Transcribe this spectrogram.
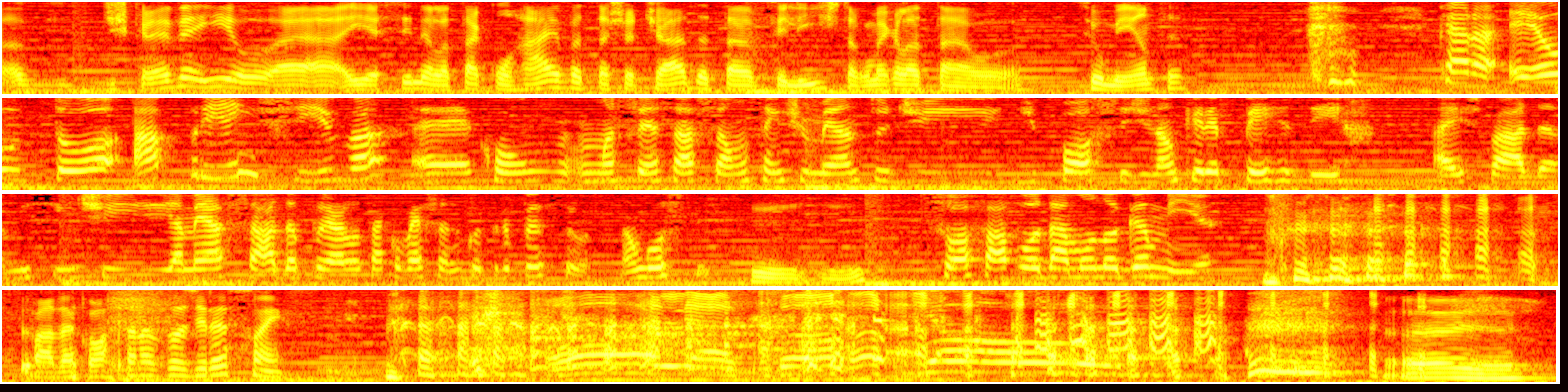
Descreve aí, a Yersinia, ela tá com raiva, tá chateada, tá feliz, tá como é que ela tá? Ciumenta. Cara, eu tô apreensiva é, com uma sensação, um sentimento de, de posse, de não querer perder a espada. Me senti ameaçada por ela estar conversando com outra pessoa. Não gostei. Uhum. Sou a favor da monogamia. Espada corta nas duas direções. Olha só!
